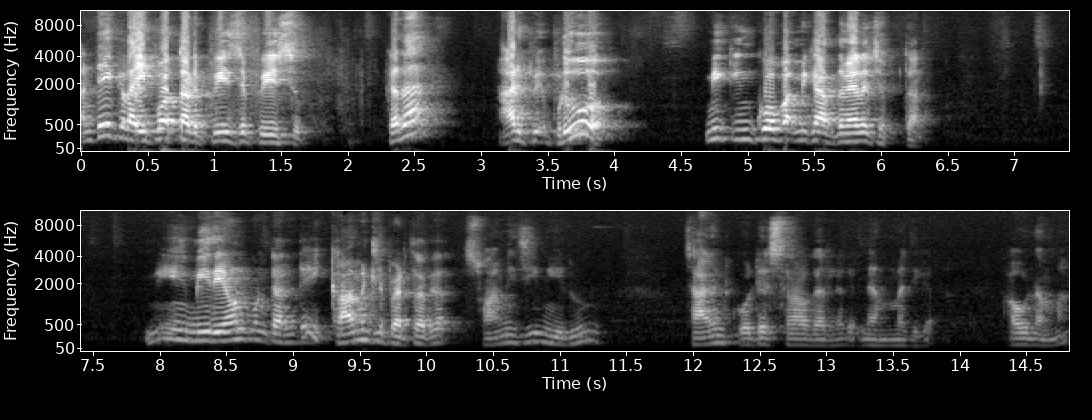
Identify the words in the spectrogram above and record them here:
అంటే ఇక్కడ అయిపోతాడు పీసు పీసు. కదా? ఆడి పే- ఇప్పుడు మీకు ఇంకో మీకు అర్థమయ్యేలా చెప్తాను. మీ మీరేమనుకుంటారంటే ఈ కామెంట్లు పెడతారు కదా స్వామీజీ మీరు చాగంటి కోటేశ్వరరావు గారి లాగా నెమ్మదిగా అవునమ్మా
